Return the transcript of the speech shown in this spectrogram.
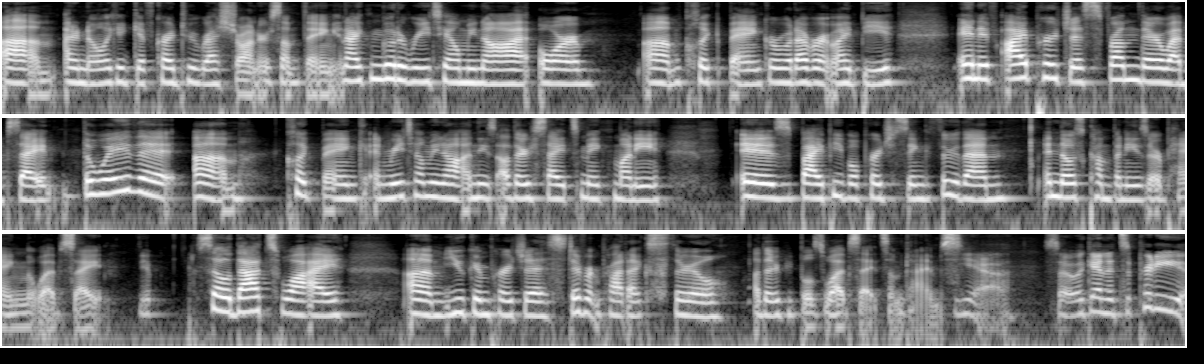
um, I don't know, like a gift card to a restaurant or something. And I can go to Retail Me Not or um, ClickBank or whatever it might be. And if I purchase from their website, the way that um, ClickBank and Retail Me Not and these other sites make money is by people purchasing through them, and those companies are paying the website. Yep. So that's why um, you can purchase different products through other people's websites sometimes. Yeah. So again, it's a pretty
